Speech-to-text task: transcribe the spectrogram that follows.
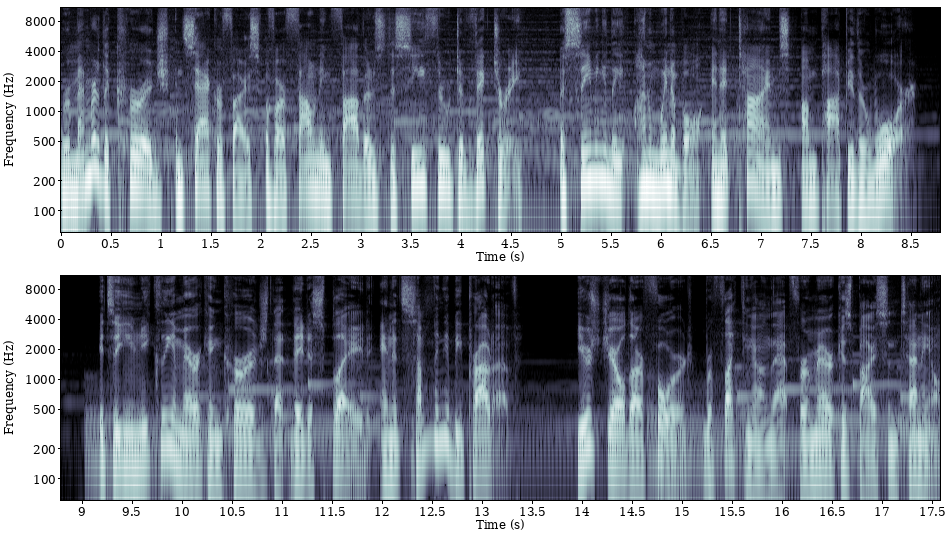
remember the courage and sacrifice of our founding fathers to see through to victory a seemingly unwinnable and at times unpopular war. It's a uniquely American courage that they displayed, and it's something to be proud of. Here's Gerald R. Ford reflecting on that for America's bicentennial.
